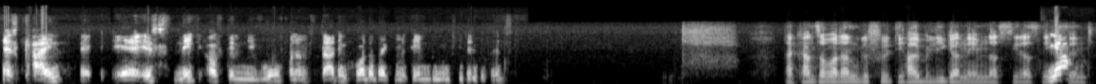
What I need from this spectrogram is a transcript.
er ist kein, er ist nicht auf dem Niveau von einem Starting Quarterback, mit dem du einen Titel gewinnst. Da kannst du aber dann gefühlt die halbe Liga nehmen, dass sie das nicht ja. sind.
